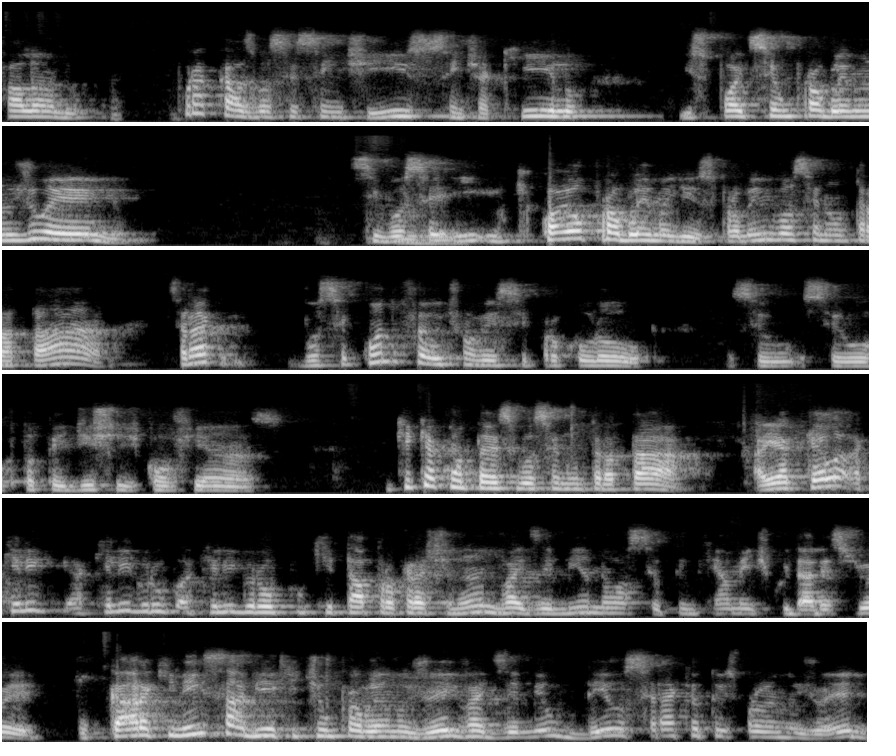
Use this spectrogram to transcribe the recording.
falando: por acaso você sente isso, sente aquilo? Isso pode ser um problema no joelho. Se você uhum. e qual é o problema disso? O problema é você não tratar. Será que você quando foi a última vez que você procurou o seu, seu ortopedista de confiança? O que, que acontece se você não tratar? Aí aquela, aquele, aquele grupo, aquele grupo que está procrastinando vai dizer, minha nossa, eu tenho que realmente cuidar desse joelho. O cara que nem sabia que tinha um problema no joelho vai dizer, meu Deus, será que eu tenho esse problema no joelho?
